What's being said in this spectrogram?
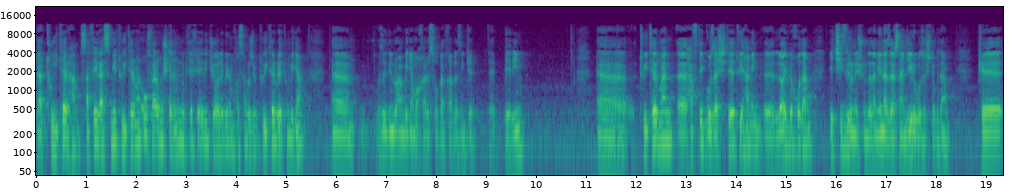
در توییتر هم. صفحه رسمی توییتر من او فراموش کردم. این نکته خیلی جالبی رو می‌خواستم راجع به توییتر بهتون بگم. بذارید این رو هم بگم آخر صحبت قبل از اینکه بریم. توییتر من هفته گذشته توی همین live خودم یه چیزی رو نشون دادم یه نظرسنجی رو گذاشته بودم که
